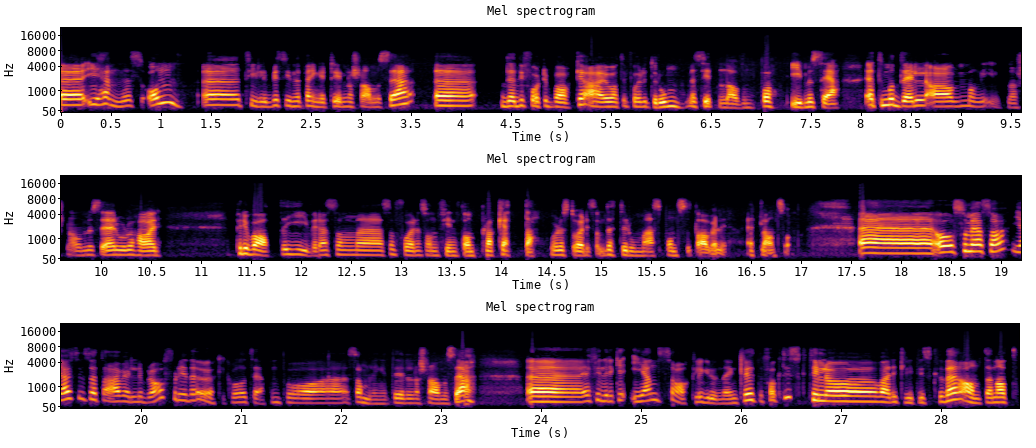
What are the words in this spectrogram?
i hennes ånd tilby sine penger til Nasjonalmuseet. Det de får tilbake, er jo at de får et rom med sitt navn på i museet. Etter modell av mange internasjonale museer hvor du har private givere som, eh, som, får en sånn fin sånn plakett da, hvor det står liksom 'dette rommet er sponset av', eller et eller annet sånt. Eh, og som jeg sa, jeg syns dette er veldig bra, fordi det øker kvaliteten på eh, samlingen til Nasjonalmuseet. Eh, jeg finner ikke én saklig grunn egentlig, faktisk, til å være kritisk til det, annet enn at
